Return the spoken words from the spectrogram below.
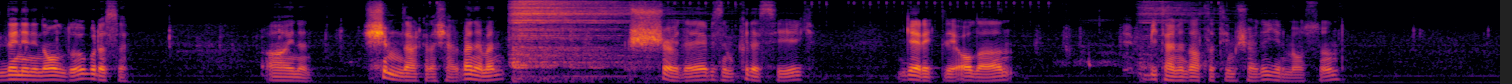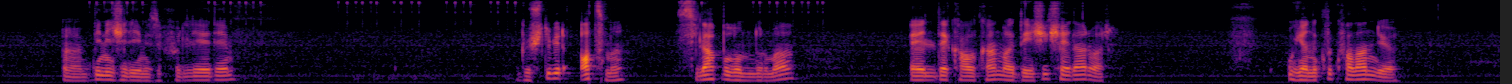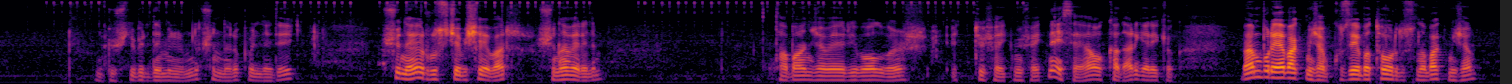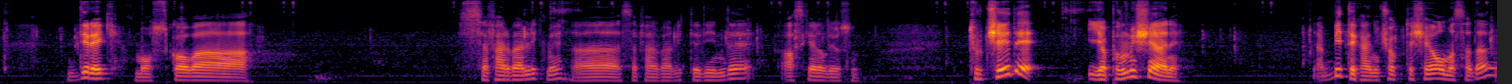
Lenin'in olduğu burası. Aynen. Şimdi arkadaşlar ben hemen şöyle bizim klasik gerekli olan bir tane de atlatayım şöyle 20 olsun. Ee, Biniciliğimizi fullleyelim. Güçlü bir at mı? Silah bulundurma. Elde kalkan. Bak değişik şeyler var. Uyanıklık falan diyor. Güçlü bir demir ürünlük. Şunları fullledik. Şu ne? Rusça bir şey var. Şuna verelim. Tabanca ve revolver, tüfek, müfek neyse ya o kadar gerek yok. Ben buraya bakmayacağım. Kuzeybatı ordusuna bakmayacağım. Direkt Moskova. Seferberlik mi? Ha, seferberlik dediğinde asker alıyorsun. Türkçe'ye de yapılmış yani. Ya bir tık hani çok da şey olmasa da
